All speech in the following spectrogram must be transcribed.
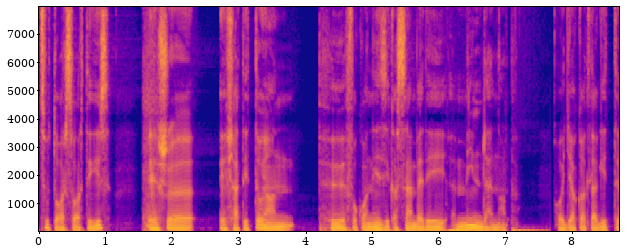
cutorszor tíz, és, és hát itt olyan hőfokon nézik a szenvedély minden nap, hogy gyakorlatilag itt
